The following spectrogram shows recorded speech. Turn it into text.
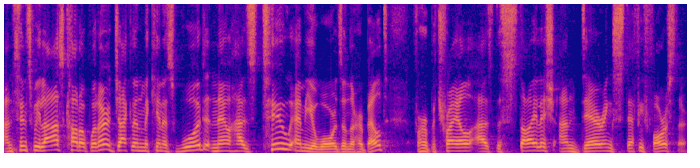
And since we last caught up with her, Jacqueline MacInnes Wood now has two Emmy Awards under her belt for her portrayal as the stylish and daring Steffy Forrester.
